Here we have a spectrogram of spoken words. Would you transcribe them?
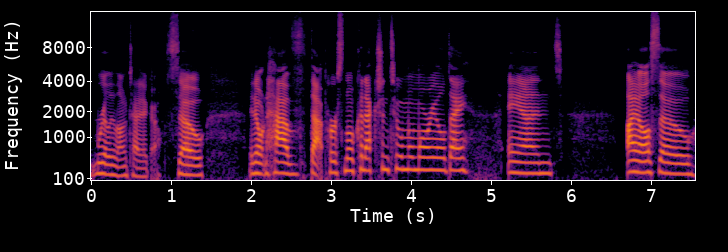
really long time ago. So I don't have that personal connection to a Memorial Day. And I also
